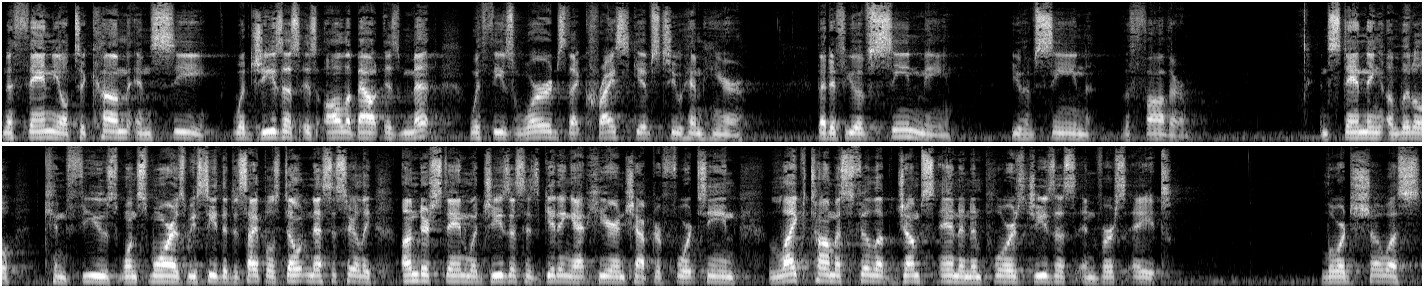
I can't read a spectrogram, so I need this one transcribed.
Nathanael to come and see, what Jesus is all about is met with these words that Christ gives to him here that if you have seen me, you have seen the Father. And standing a little confused once more as we see the disciples don't necessarily understand what Jesus is getting at here in chapter 14. Like Thomas, Philip jumps in and implores Jesus in verse 8 Lord, show us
